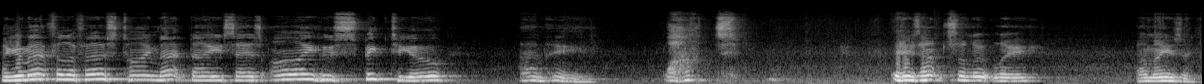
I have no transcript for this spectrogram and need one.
and you met for the first time that day says, I who speak to you am he. What? It is absolutely amazing.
